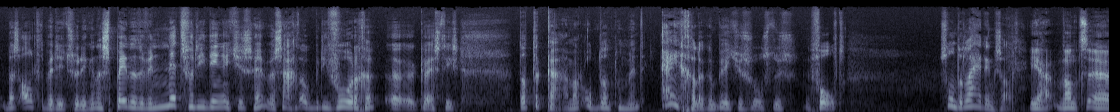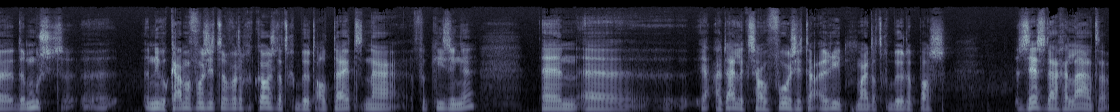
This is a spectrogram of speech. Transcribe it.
Dat is altijd bij dit soort dingen. Dan spelen we net van die dingetjes. Hè. We zagen het ook bij die vorige uh, kwesties. Dat de Kamer op dat moment eigenlijk een beetje zoals dus Volt zonder leiding zat. Ja, want uh, er moest uh, een nieuwe Kamervoorzitter worden gekozen. Dat gebeurt altijd na verkiezingen. En ja, uiteindelijk zou voorzitter Ariep, maar dat gebeurde pas zes dagen later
